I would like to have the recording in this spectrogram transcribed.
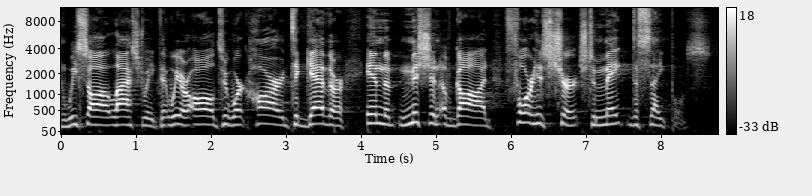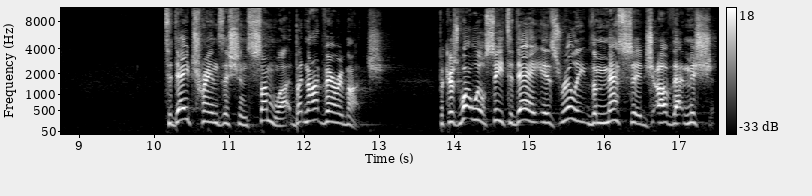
And we saw last week that we are all to work hard together in the mission of God for his church to make disciples. Today transitions somewhat, but not very much. Because what we'll see today is really the message of that mission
